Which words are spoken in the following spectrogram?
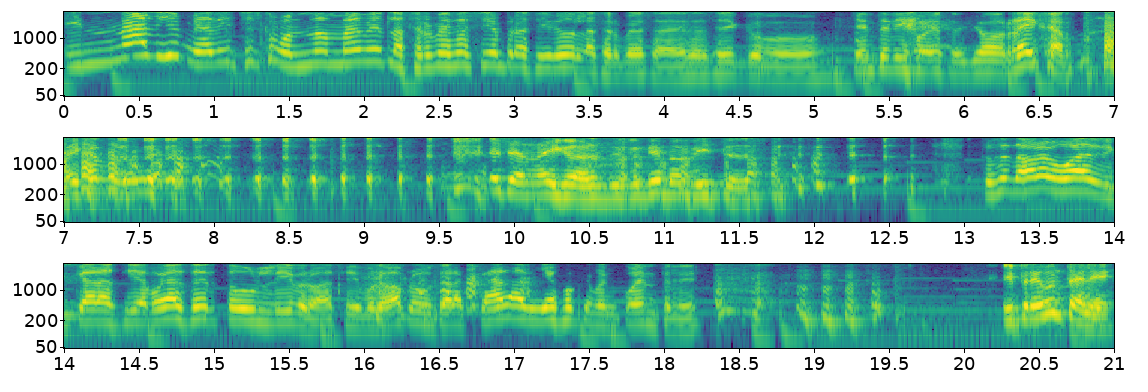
Y nadie me ha dicho, es como, no mames, la cerveza siempre ha sido la cerveza. Es así como, ¿quién te dijo eso? Yo, Reinhardt. Reinhardt. Ese Reinhardt difundiendo mitos. Entonces ahora me voy a dedicar así, voy a hacer todo un libro así, le voy a preguntar a cada viejo que me encuentre. Y pregúntale,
